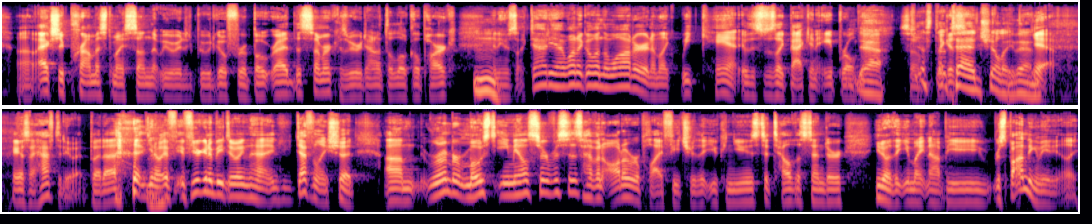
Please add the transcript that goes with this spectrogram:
uh, I actually promised my son that we would we would go for a boat ride this summer because we were down at the local park, Mm. and he was like, "Daddy, I want to go in the water," and I'm like, "We can't." This was like back in April. Yeah, so just I a guess- tad chilly then. yeah, I guess I have to do it. But uh, you know, if, if you're going to be doing that, you definitely should. Um, remember, most email services have an auto reply feature that you can use to tell the sender, you know, that you might not be responding immediately,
